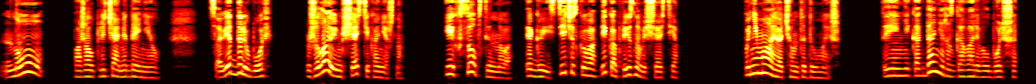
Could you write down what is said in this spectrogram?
«Ну...» — пожал плечами Дэниел. «Совет да любовь. Желаю им счастья, конечно. Их собственного, эгоистического и капризного счастья. Понимаю, о чем ты думаешь. Ты никогда не разговаривал больше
